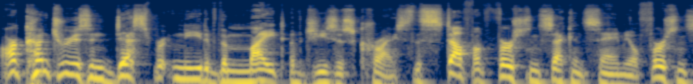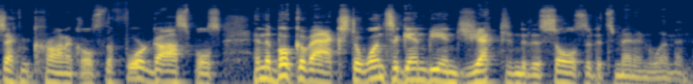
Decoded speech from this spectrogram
Our country is in desperate need of the might of Jesus Christ, the stuff of 1st and 2nd Samuel, 1st and 2nd Chronicles, the four Gospels, and the book of Acts to once again be injected into the souls of its men and women.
